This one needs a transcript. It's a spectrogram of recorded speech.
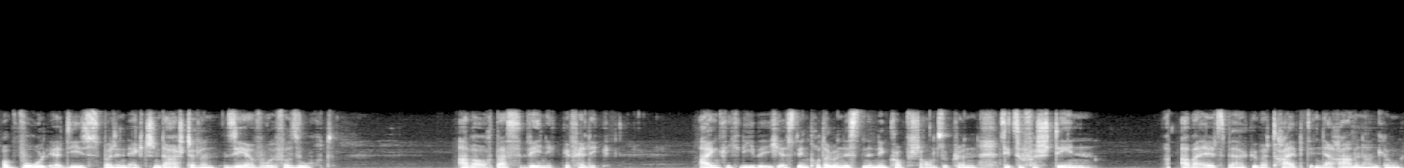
obwohl er dies bei den Actiondarstellern sehr wohl versucht. Aber auch das wenig gefällig. Eigentlich liebe ich es, den Protagonisten in den Kopf schauen zu können, sie zu verstehen. Aber Ellsberg übertreibt in der Rahmenhandlung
